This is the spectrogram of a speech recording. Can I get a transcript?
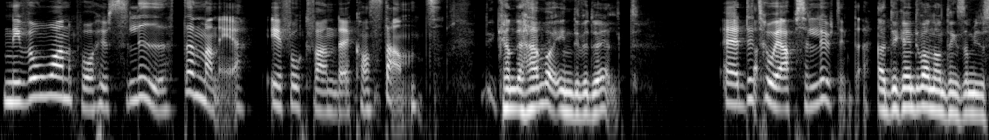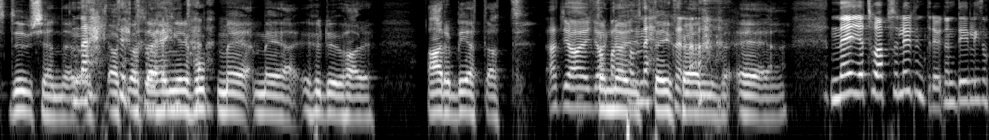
nivån på hur sliten man är, är fortfarande konstant. kan det här vara individuellt? Eh, Det tror jag absolut inte. Att det kan inte vara någonting som just du känner Nej, att, det att tror det hänger inte. ihop med, med hur du har arbetat att jag har jobbat på förnöjt dig nätterna. själv. Eh, Nej, jag tror absolut inte det. Utan det, är liksom,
